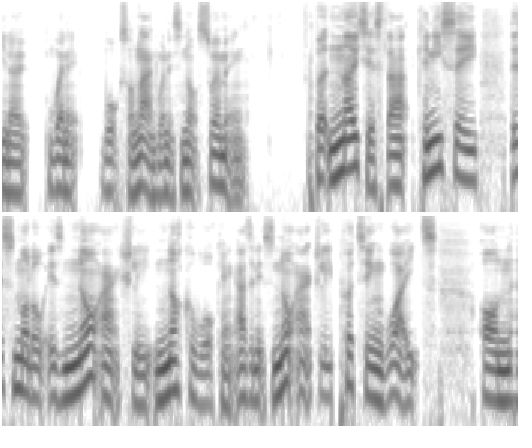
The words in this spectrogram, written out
you know, when it walks on land, when it's not swimming. But notice that, can you see, this model is not actually knuckle walking, as in it's not actually putting weight on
